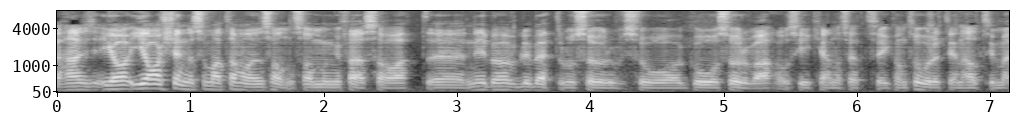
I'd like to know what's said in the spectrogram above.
Han, jag, jag kände som att han var en sån som ungefär sa att eh, ni behöver bli bättre på serv så gå och serva och så gick han och satte sig i kontoret i en halvtimme.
